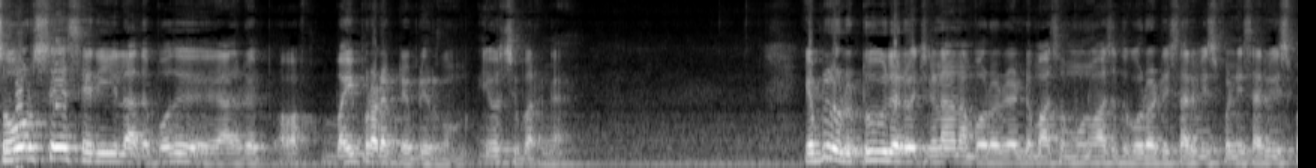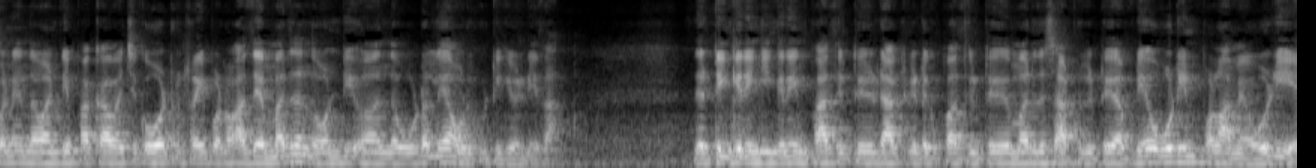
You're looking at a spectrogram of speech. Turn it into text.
சோர்ஸே சரியில்லாத போது அதோடைய பை ப்ராடக்ட் எப்படி இருக்கும்? யோசிச்சு பாருங்கள் எப்படி ஒரு டூ வீலர் வச்சுக்கன்னா நம்ம ஒரு ரெண்டு மாதம் மூணு மாதத்துக்கு ஒரு வாட்டி சர்வீஸ் பண்ணி சர்வீஸ் பண்ணி அந்த வண்டி பக்கா வச்சுக்க ஓட்ட ட்ரை பண்ணுவோம். அதே மாதிரி அந்த வண்டி அந்த உடலையும் அவங்களுக்கு குட்டிக்க வேண்டியதான் இந்த டிங்கரிங் கிங்கரிங் பார்த்துட்டு டாக்டர் கிட்ட பார்த்துட்டு மருந்து சாப்பிட்டுக்கிட்டு அப்படியே ஓடின்னு போகலாமே ஒழிய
